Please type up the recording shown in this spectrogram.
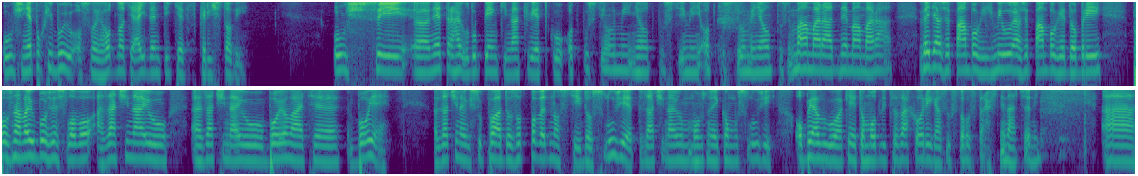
Už nepochybujú o svojej hodnote a identite v Kristovi. Už si uh, netrhajú lupienky na kvietku. Odpustil mi, neodpustil mi, odpustil mi, neodpustil. Mám ma rád, nemám ma rád. Vedia, že Pán Boh ich miluje že Pán Boh je dobrý. Poznávajú Bože slovo a začínajú, začínajú bojovať uh, boje začínajú vstupovať do zodpovednosti, do služieb, začínajú možno niekomu slúžiť, objavujú, aké je to modliť sa za chorých a sú z toho strašne nadšení. A,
